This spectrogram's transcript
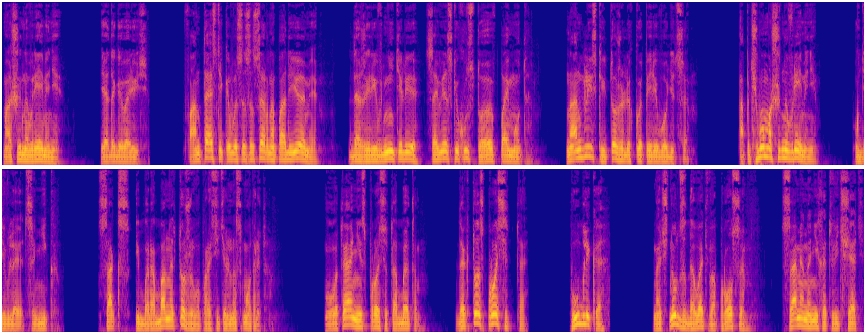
машина времени. Я договорюсь. Фантастика в СССР на подъеме. Даже ревнители советских устоев поймут. На английский тоже легко переводится. А почему машина времени? Удивляется Ник. Сакс и барабаны тоже вопросительно смотрят. Вот и они спросят об этом. Да кто спросит-то? Публика. Начнут задавать вопросы, сами на них отвечать,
